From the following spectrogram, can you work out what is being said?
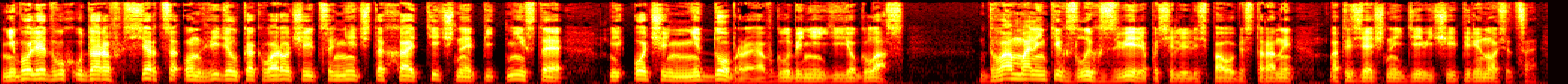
Не более двух ударов сердца он видел, как ворочается нечто хаотичное, пятнистое и очень недоброе в глубине ее глаз. Два маленьких злых зверя поселились по обе стороны от изящной девичьей переносицы —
